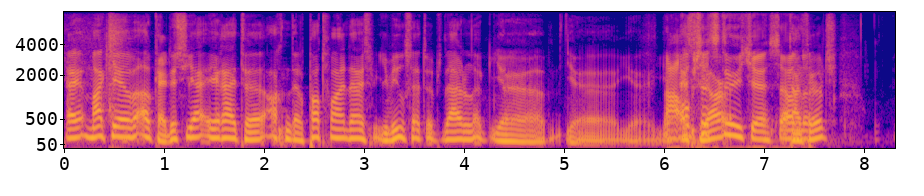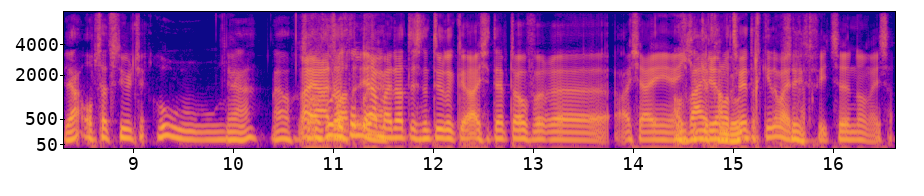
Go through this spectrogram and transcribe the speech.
Eh, maak je, oké, dus jij, je rijdt eh 38 Pathfinders, je wielsetup is duidelijk, je, je, je, je Nou, STR, opzetstuurtje. Zo Diverge. Ja, opzetstuurtje. Oeh. Ja, nou, Nou ja, dat, maar dat is natuurlijk, eh, als je het hebt over, eh, als jij Als eentje wij het gaan 320 doen, kilometer precies. gaat fietsen, dan is dat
